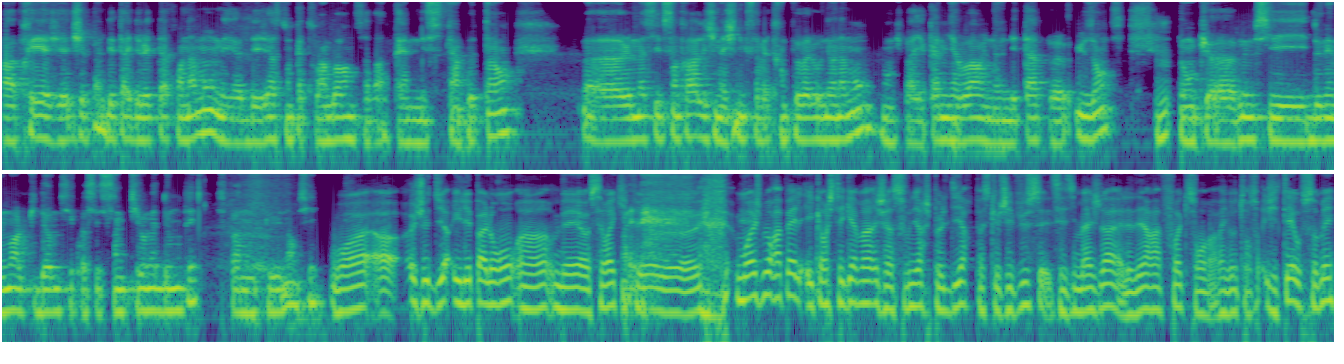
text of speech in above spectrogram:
Après, j'ai pas le détail de l'étape en amont, mais euh, déjà 180 bornes, ça va quand même nécessiter un peu de temps. Euh, le massif central, j'imagine que ça va être un peu vallonné en amont, donc il va y a quand même y avoir une, une étape euh, usante. Mm. Donc euh, même si de mémoire le Puy d'Homme, c'est quoi, c'est 5 km de montée, c'est pas non plus énorme si? Ouais, euh, je veux dire, il est pas long, hein, mais c'est vrai qu'il fait. Moi, je me rappelle, et quand j'étais gamin, j'ai un souvenir, je peux le dire, parce que j'ai vu ces, ces images-là la dernière fois qu'ils sont arrivés autour. J'étais au sommet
